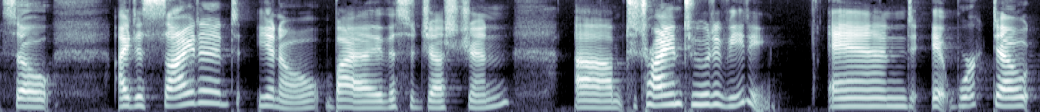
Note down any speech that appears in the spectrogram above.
So I decided, you know, by the suggestion um, to try intuitive eating. And it worked out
